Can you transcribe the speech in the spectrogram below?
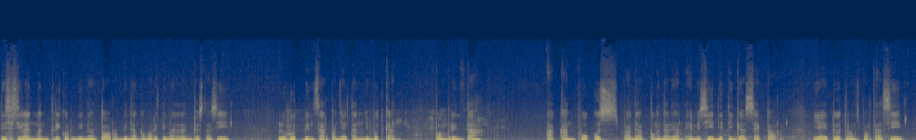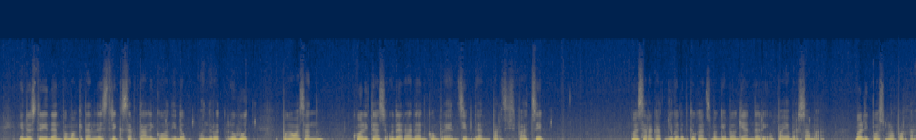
Di sisi lain, Menteri Koordinator Bidang Kemaritiman dan Investasi Luhut Binsar Panjaitan menyebutkan, pemerintah akan fokus pada pengendalian emisi di tiga sektor, yaitu transportasi, industri, dan pembangkitan listrik serta lingkungan hidup. Menurut Luhut, pengawasan kualitas udara dan komprehensif dan partisipatif masyarakat juga dibutuhkan sebagai bagian dari upaya bersama. Bali Pos melaporkan.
